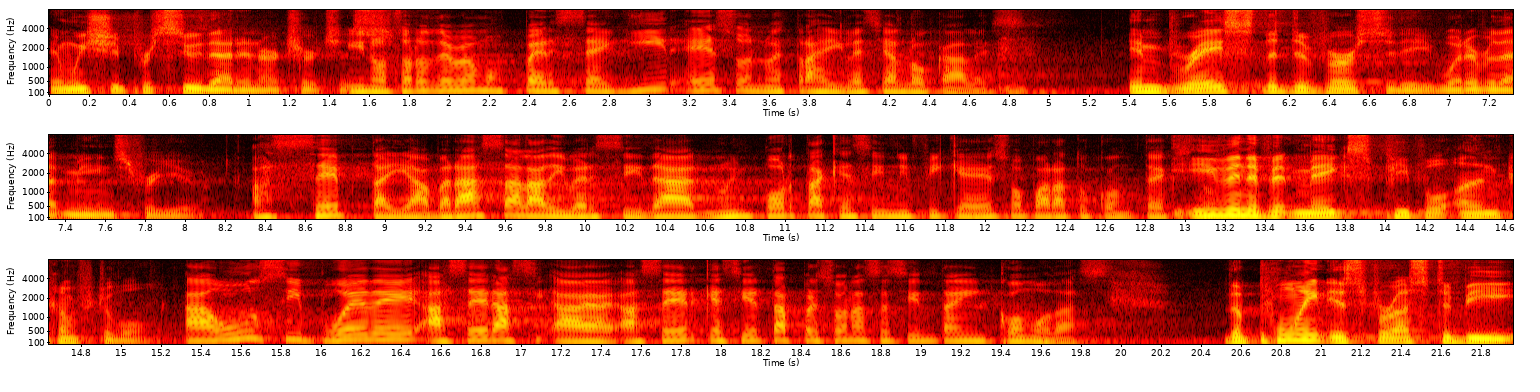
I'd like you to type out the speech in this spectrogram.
And we should pursue that in our Y churches. nosotros debemos perseguir eso en nuestras iglesias locales. Embrace the diversity, whatever that means for you. Acepta y abraza la diversidad, no importa qué signifique eso para tu contexto. Even if it makes people uncomfortable. Aún si puede hacer, hacer que ciertas personas se sientan incómodas. The point is for us to be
